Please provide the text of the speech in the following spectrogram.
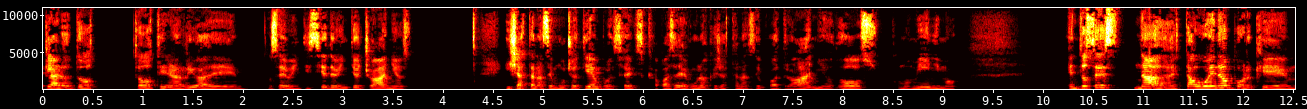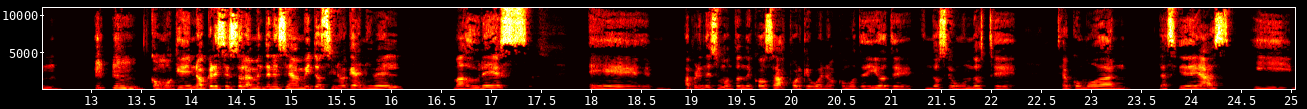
claro, todos, todos tienen arriba de, no sé, 27, 28 años. Y ya están hace mucho tiempo en sex. Capaz hay algunos que ya están hace 4 años, 2, como mínimo. Entonces, nada, está bueno porque como que no creces solamente en ese ámbito, sino que a nivel madurez eh, aprendes un montón de cosas porque, bueno, como te digo, te, en dos segundos te, te acomodan las ideas y,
